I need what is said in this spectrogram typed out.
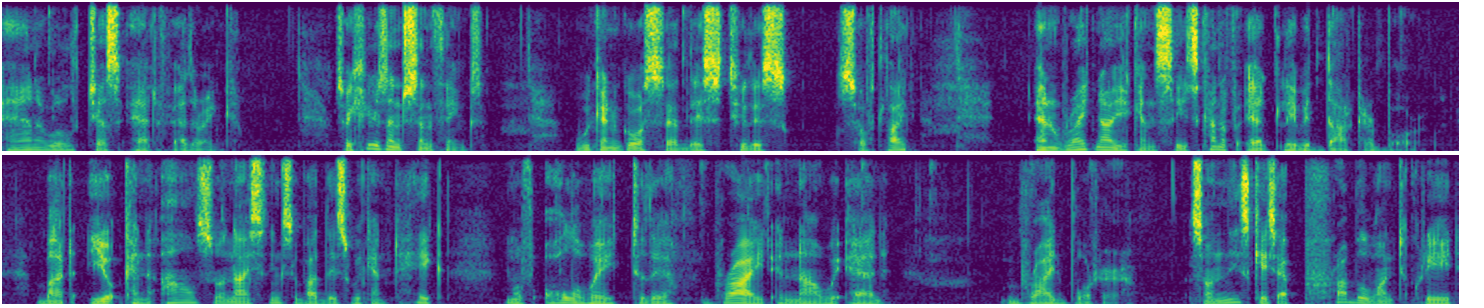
and we'll just add feathering so here's interesting things we can go set this to this soft light and right now you can see it's kind of a little bit darker border but you can also nice things about this we can take move all the way to the bright and now we add bright border. So in this case I probably want to create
